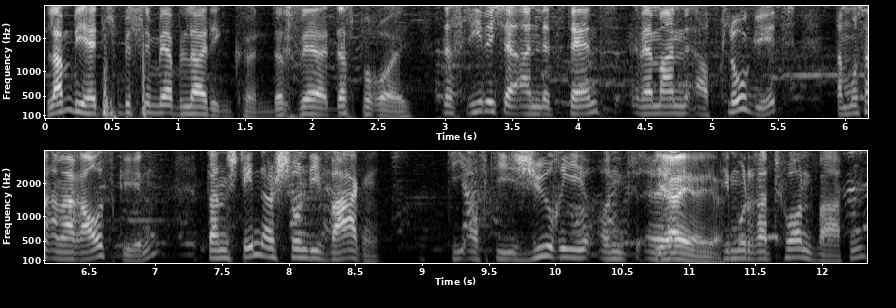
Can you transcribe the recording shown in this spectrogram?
Lambi hätte ich ein bisschen mehr beleidigen können. Das wäre, das bereue ich. Das liebe ich ja an Let's Dance, wenn man auf Klo geht, dann muss man einmal rausgehen, dann stehen da schon die Wagen, die auf die Jury und äh, Ja, ja, ja. die Moderatoren warten.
